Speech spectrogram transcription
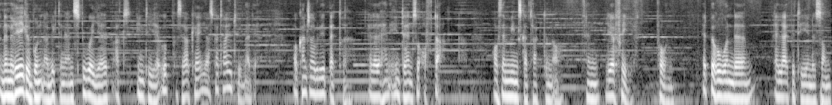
den regelbundna bikten är en stor hjälp att inte ge upp och säga okej, okay, jag ska ta itu med det. Och kanske har det blivit bättre. Eller det händer inte hänt så ofta. Och sen minska takten och sen blir jag fri från ett beroende eller ett beteende som,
